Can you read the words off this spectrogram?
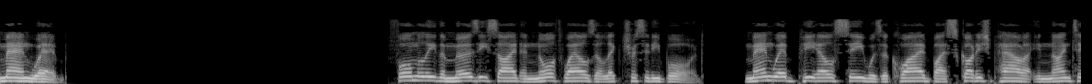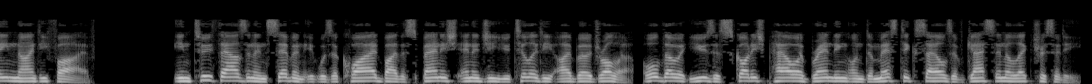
ManWeb Formerly the Merseyside and North Wales Electricity Board. ManWeb plc was acquired by Scottish Power in 1995. In 2007 it was acquired by the Spanish energy utility Iberdrola, although it uses Scottish Power branding on domestic sales of gas and electricity.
